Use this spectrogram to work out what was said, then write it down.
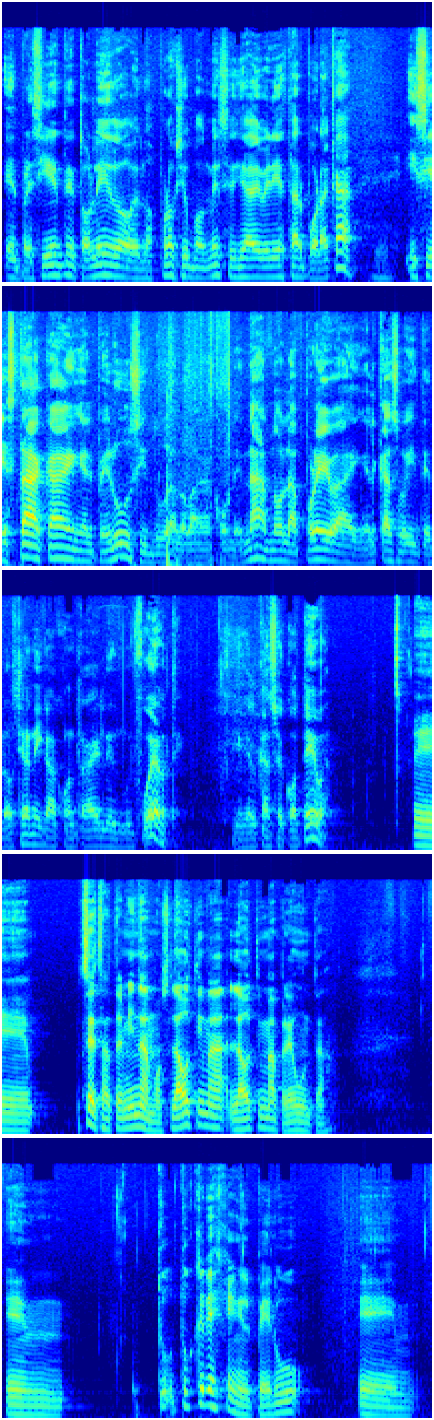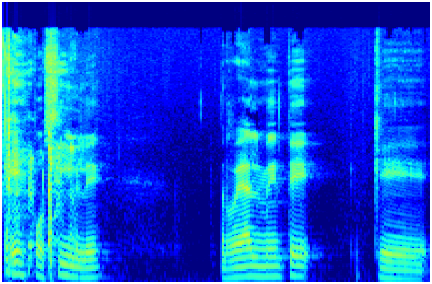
el presidente Toledo en los próximos meses ya debería estar por acá. Y si está acá en el Perú, sin duda lo van a condenar, ¿no? La prueba en el caso de Interoceánica contra él es muy fuerte, y en el caso de Coteva. Eh, César, terminamos. La última, la última pregunta. Em, ¿tú, crees que en el Perú em, es posible realmente que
